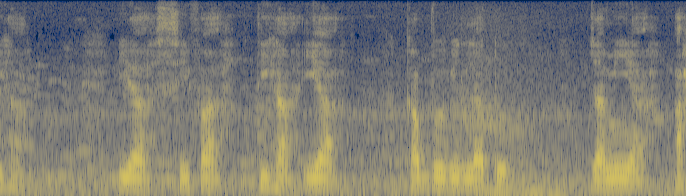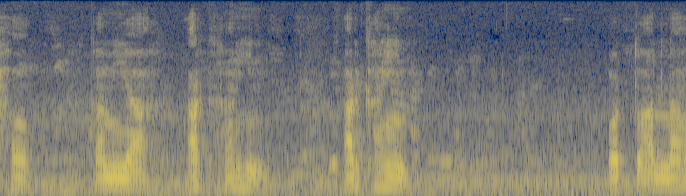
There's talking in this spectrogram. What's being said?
ইহা, ইয়া সিফা তিহা, ইয়া কাব্যু বিল্লাতু জামিয়া আহ কামিয়া আরখাহিন আরখাহিন অর্থ আল্লাহ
